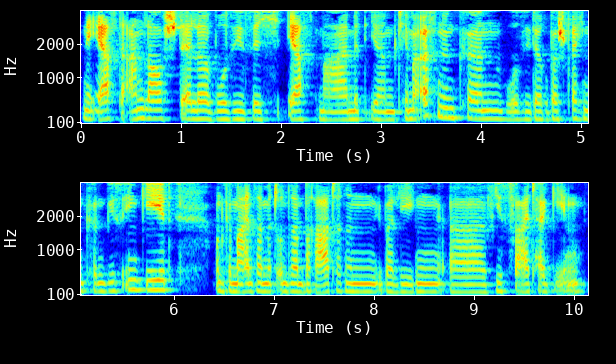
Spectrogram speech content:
eine erste Anlaufstelle, wo sie sich erstmal mit ihrem Thema öffnen können, wo sie darüber sprechen können, wie es ihnen geht und gemeinsam mit unseren Beraterinnen überlegen, äh, wie es weitergehen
